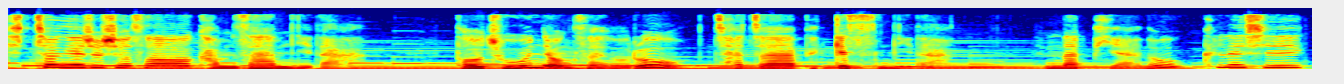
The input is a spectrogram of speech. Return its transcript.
시청해주셔서 감사합니다. 더 좋은 영상으로 찾아뵙겠습니다. 한나 피아노 클래식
